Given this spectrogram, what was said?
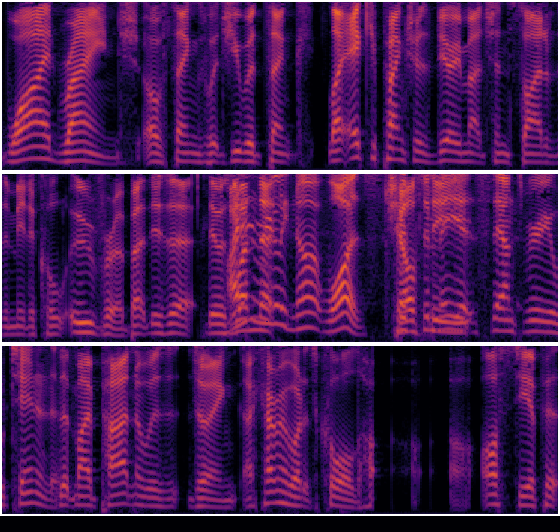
wide range of things which you would think, like acupuncture, is very much inside of the medical oeuvre. But there's a there was I one didn't that, really know it was. 'cause Chelsea- to me, it sounds very alternative. that my partner was doing. I can't remember what it's called. Ho- Osteopath,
